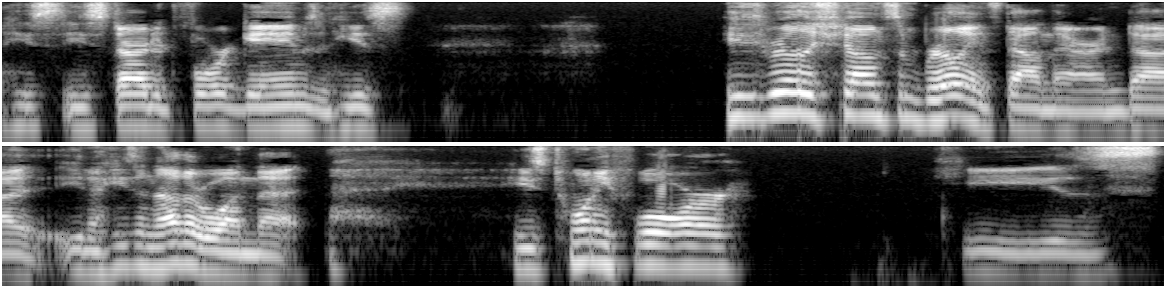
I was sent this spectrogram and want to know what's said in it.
he's he started four games and he's he's really shown some brilliance down there. And uh, you know, he's another one that he's 24. He's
